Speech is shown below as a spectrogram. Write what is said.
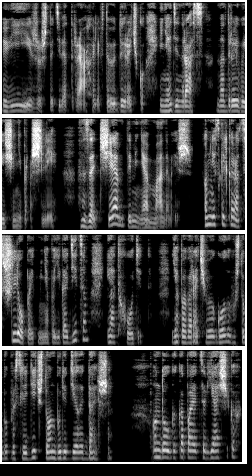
«Вижу, что тебя трахали в твою дырочку, и не один раз надрывы еще не прошли. Зачем ты меня обманываешь?» Он несколько раз шлепает меня по ягодицам и отходит. Я поворачиваю голову, чтобы проследить, что он будет делать дальше. Он долго копается в ящиках,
